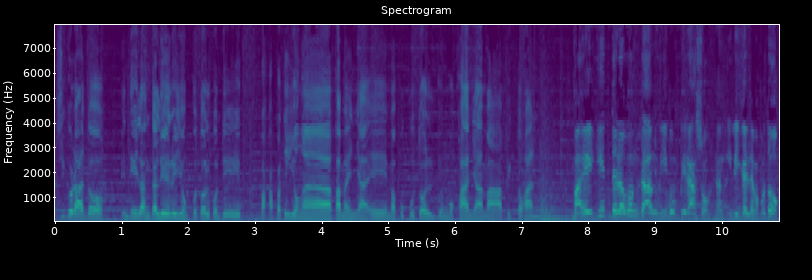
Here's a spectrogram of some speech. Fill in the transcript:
sigurado hindi lang daliri yung putol kundi baka pati yung ah, kamay niya eh mapuputol, yung mukha niya maapektuhan. Mahigit 200,000 piraso ng iligal na paputok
